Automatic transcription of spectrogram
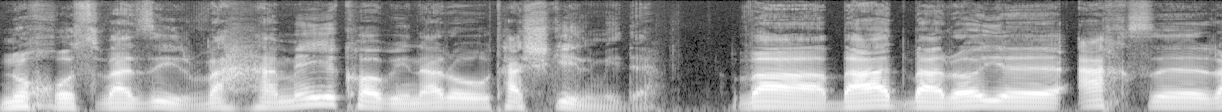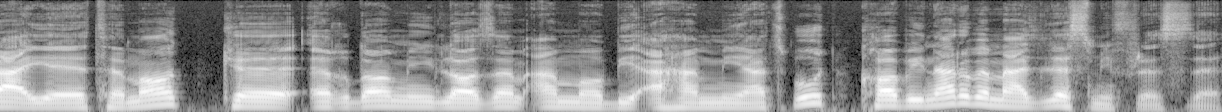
نخست وزیر و همه کابینه رو تشکیل میده. و بعد برای اخذ رأی اعتماد که اقدامی لازم اما بی اهمیت بود کابینه رو به مجلس میفرسته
